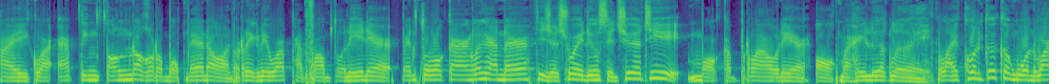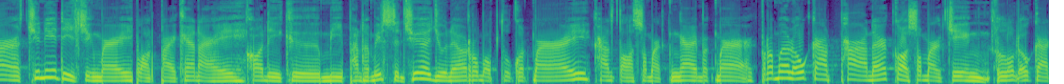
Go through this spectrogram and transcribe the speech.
ภัยกว่าแอปติงตองนอกระบบแน่นอน เรียกได้ว่าแพลตฟอร์มตัวนี้เนี่ยเป็นตัวกลางแล้วกันนะ ที่จะช่วยดึงสินเชื่อที่เหมาะกับเราเนี่ยออกมาให้เลือกเลย หลายคนก็กังวลว่าที่นี่ดีจริงไหมปลอดภัยแค่ไหน ข้อดีคือมีพันธมิตรสินเชื่ออยู่ในระบบถูกกฎหมายขั้นตอนสมัครง่ายมากๆ ประเมินโอกาสผ่านนะก่อนสมัครจริง ลดโอกาส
